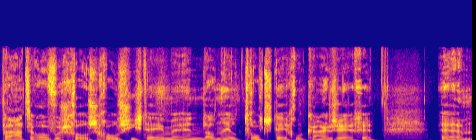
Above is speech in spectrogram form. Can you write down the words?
praten over school, schoolsystemen en dan heel trots tegen elkaar zeggen. Ehm,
